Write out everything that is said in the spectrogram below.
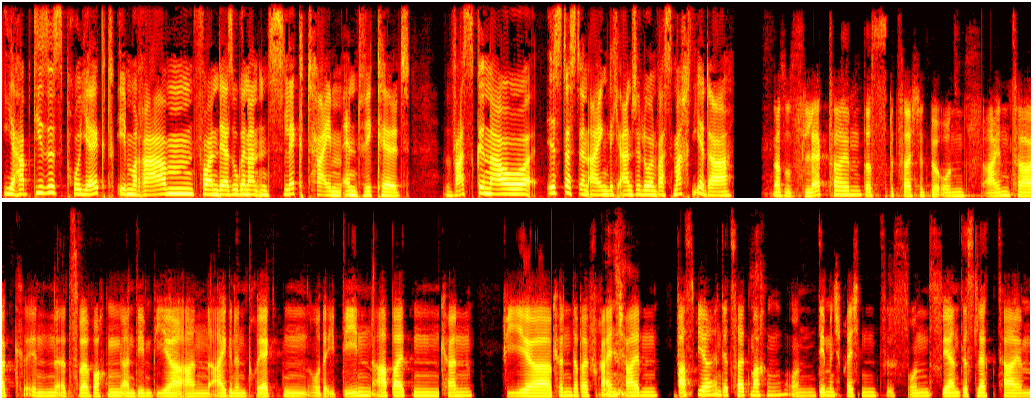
Ihr habt dieses Projekt im Rahmen von der sogenannten Slack-Time entwickelt. Was genau ist das denn eigentlich, Angelo, und was macht ihr da? Also Slack-Time, das bezeichnet bei uns einen Tag in äh, zwei Wochen, an dem wir an eigenen Projekten oder Ideen arbeiten können. Wir können dabei frei entscheiden, was wir in der Zeit machen und dementsprechend ist uns während der Slack-Time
